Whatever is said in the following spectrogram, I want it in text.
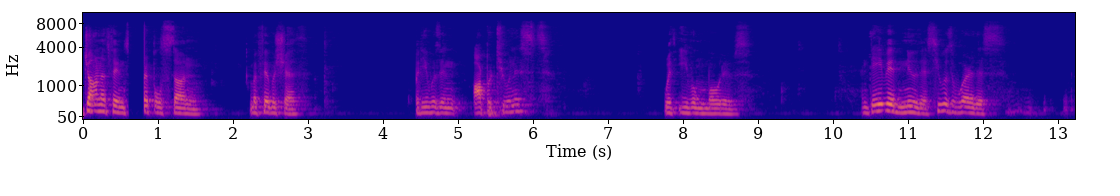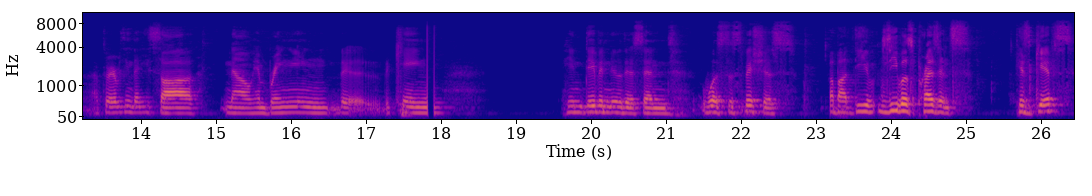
Jonathan's crippled son, Mephibosheth. But he was an opportunist with evil motives. And David knew this. He was aware of this. After everything that he saw, now him bringing the, the king, he, David knew this and was suspicious about Ziba's presence, his gifts,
